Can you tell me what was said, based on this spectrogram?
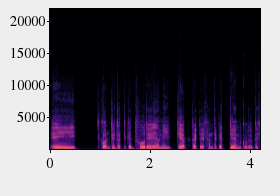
এই কন্টেনারটিকে ধরে আমি গ্যাপটাকে এখান থেকে টেন করে দিই।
